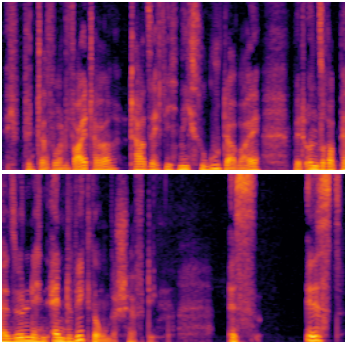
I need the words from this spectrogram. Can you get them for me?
ich finde das Wort weiter tatsächlich nicht so gut dabei, mit unserer persönlichen Entwicklung beschäftigen es ist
